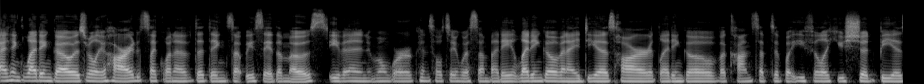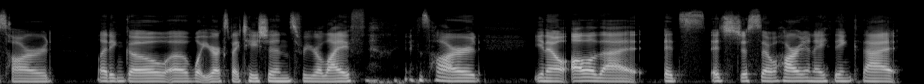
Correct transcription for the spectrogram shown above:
I think letting go is really hard. It's like one of the things that we say the most, even when we're consulting with somebody. Letting go of an idea is hard. Letting go of a concept of what you feel like you should be is hard. Letting go of what your expectations for your life is hard. You know, all of that. It's it's just so hard. And I think that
